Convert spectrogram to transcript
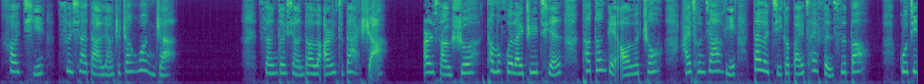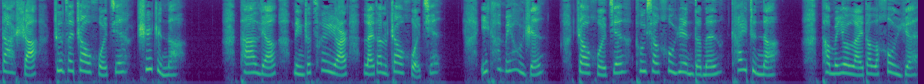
好奇四下打量着，张望着。三哥想到了儿子大傻。二嫂说，他们回来之前，他刚给熬了粥，还从家里带了几个白菜粉丝包，估计大傻正在灶火间吃着呢。他俩领着翠儿来到了灶火间，一看没有人，灶火间通向后院的门开着呢。他们又来到了后院。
